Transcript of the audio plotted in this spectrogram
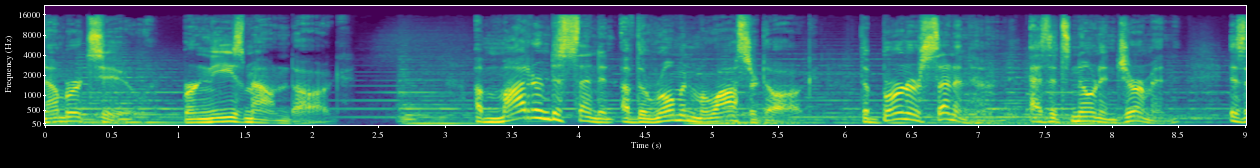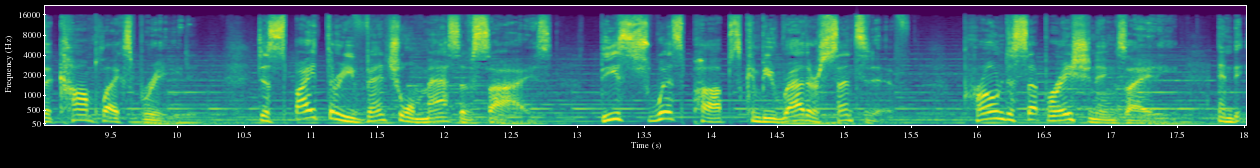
Number 2. Bernese Mountain Dog A modern descendant of the Roman Molosser dog, the Berner Sennenhund, as it's known in German, is a complex breed. Despite their eventual massive size, these Swiss pups can be rather sensitive, prone to separation anxiety, and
